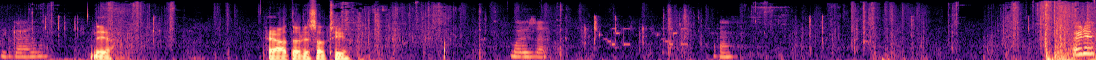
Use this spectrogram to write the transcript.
You got him? Yeah. Here, I'll throw this up to you. What is that? Oh. Right there.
